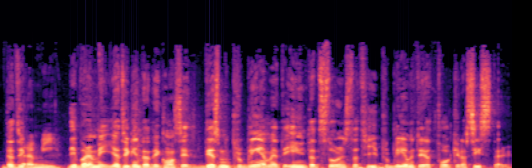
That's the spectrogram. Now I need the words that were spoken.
Det är Jag bara mig. Det är bara mig. Jag tycker inte att det är konstigt. Det som är problemet är ju inte att det står en staty, problemet är att folk är rasister.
